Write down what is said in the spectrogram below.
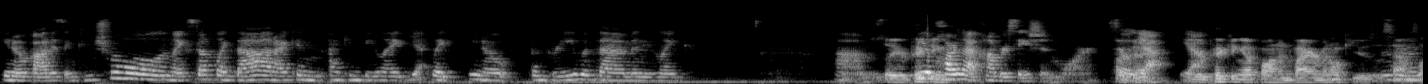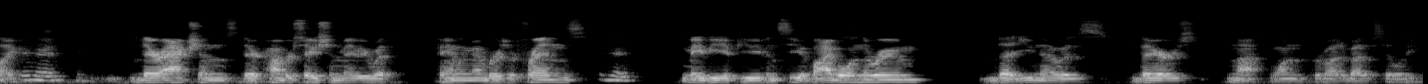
you know god is in control and like stuff like that i can i can be like yeah like you know agree with them and like um So you're be a part of that conversation more so Okay. yeah yeah you're picking up on environmental cues, it sounds Mhm, like. mhm. Their actions, their conversation maybe with family members or friends, Mhm. maybe if you even see a Bible in the room that you know is theirs, not one provided by the facility.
